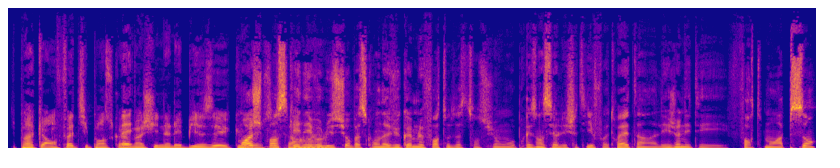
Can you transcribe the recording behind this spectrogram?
c'est pas qu'en fait ils pensent que la machine elle est biaisée. moi je pense qu'il y a une évolution parce qu'on a vu quand même le fort taux d'abstention au présidentiel législatif. Faut être honnête, hein, les jeunes étaient fortement absents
